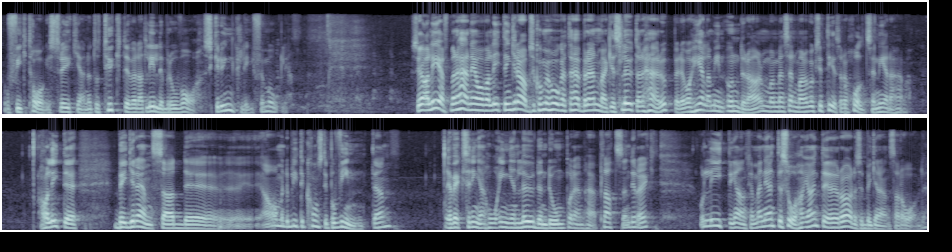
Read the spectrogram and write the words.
och fick tag i strykjärnet och tyckte väl att lillebror var skrynklig förmodligen. Så jag har levt med det här när jag var liten grabb så kommer jag ihåg att det här brännmärket slutade här uppe. Det var hela min underarm men sen när man har vuxit till så har det hållit sig nere här. Jag har lite begränsad, eh, ja men det blir lite konstigt på vintern. Jag växer inga, har ingen ludendom på den här platsen direkt. Och lite grann, men jag är inte så, jag är inte rörelsebegränsad av det.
